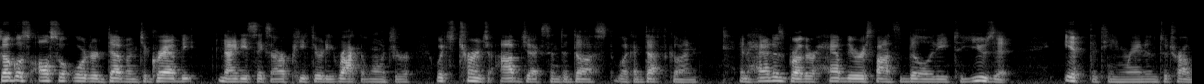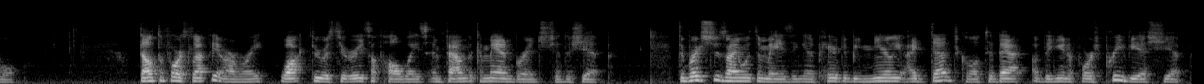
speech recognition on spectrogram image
Douglas also ordered Devon to grab the 96R P-30 rocket launcher, which turns objects into dust like a death gun, and had his brother have the responsibility to use it if the team ran into trouble. Delta Force left the armory, walked through a series of hallways, and found the command bridge to the ship. The bridge design was amazing and appeared to be nearly identical to that of the Unit 4's previous ship,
